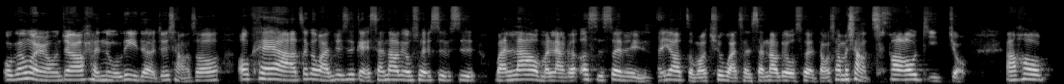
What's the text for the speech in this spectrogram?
我跟文荣就要很努力的就想说，OK 啊，这个玩具是给三到六岁，是不是？完啦，我们两个二十岁的女生要怎么去完成三到六岁的东西？他们想超级久，然后。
